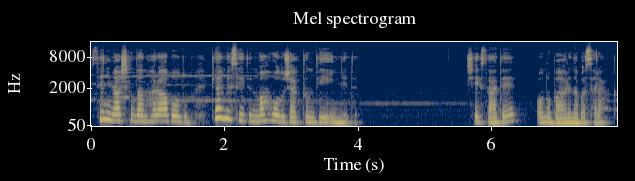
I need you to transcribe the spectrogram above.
Senin aşkından harap oldum, gelmeseydin mahvolacaktım.'' diye inledi. Şehzade onu bağrına basarak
